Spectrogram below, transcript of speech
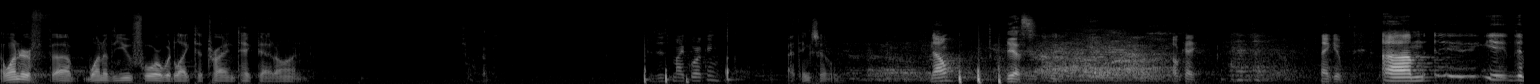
I wonder if uh, one of you four would like to try and take that on. Is this mic working? I think so. No? Yes. Okay. Thank you. Um, The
